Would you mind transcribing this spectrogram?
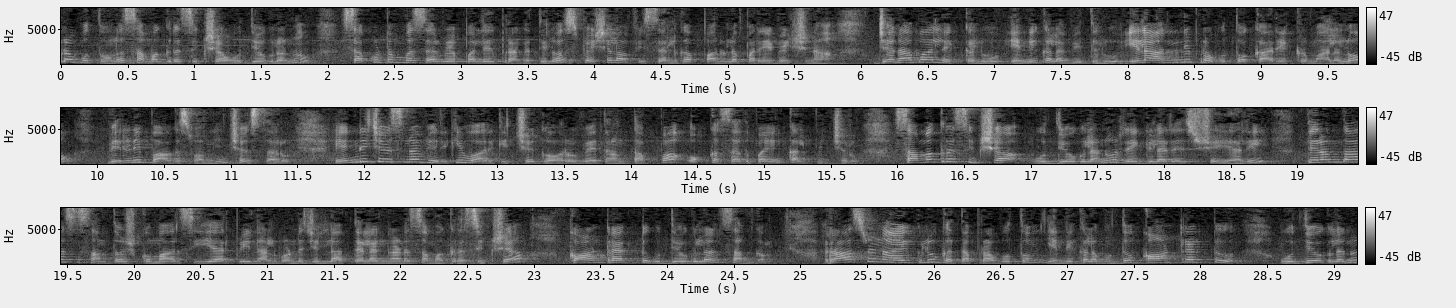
ప్రభుత్వంలో సమగ్ర శిక్ష ఉద్యోగులను సకుటుంబ సర్వేపల్లి ప్రగతిలో స్పెషల్ ఆఫీసర్లుగా పనుల పర్యవేక్షణ జనాభా లెక్కలు ఎన్నికల విధులు ఇలా అన్ని ప్రభుత్వ కార్యక్రమాలలో వీరిని భాగస్వామ్యం చేస్తారు. ఎన్ని చేసినా వీరికి వారికి ఇచ్చే గౌరవ వేతనం తప్ప ఒక్క సదుపాయం కల్పించరు. సమగ్ర శిక్ష ఉద్యోగులను రెగ్యులరైజ్ చేయాలి. తిరందాస్ సంతోష్ కుమార్ సిఆర్పి నల్గొండ జిల్లా తెలంగాణ సమగ్ర శిక్ష కాంట్రాక్ట్ ఉద్యోగుల సంఘం. రాష్ట్ర నాయకులు గత ప్రభుత్వం ఎన్నికల ముందు కాంట్రాక్టు ఉద్యోగులను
